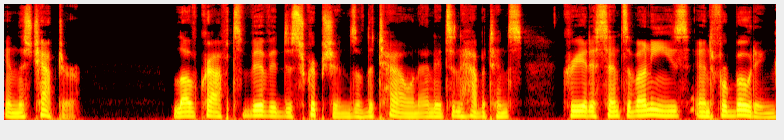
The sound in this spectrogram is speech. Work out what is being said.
in this chapter. Lovecraft's vivid descriptions of the town and its inhabitants create a sense of unease and foreboding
